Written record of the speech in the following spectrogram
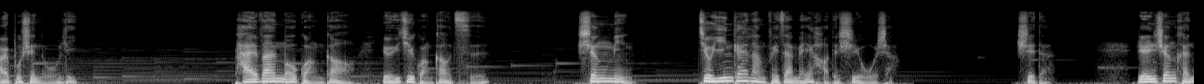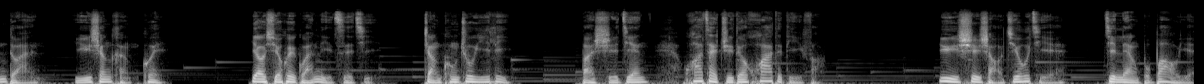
而不是奴隶。台湾某广告有一句广告词：“生命就应该浪费在美好的事物上。”是的，人生很短，余生很贵，要学会管理自己，掌控注意力。把时间花在值得花的地方。遇事少纠结，尽量不抱怨，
